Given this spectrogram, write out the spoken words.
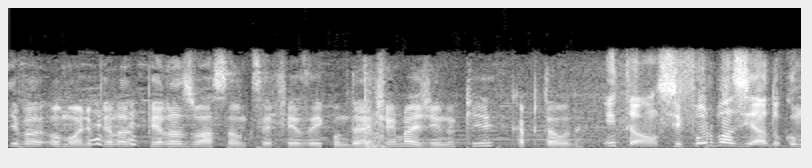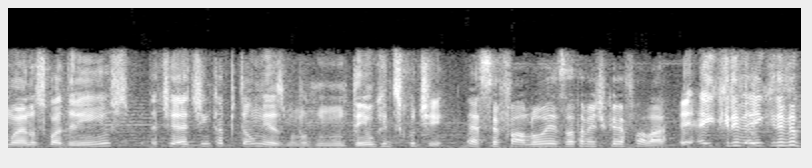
E, vo- ô Mônio, pela, pela zoação que você fez aí com Dante, eu imagino que capitão, né? Então, se for baseado como é nos quadrinhos, é Ti- é Team Capitão mesmo, não, não tem o que discutir. É, você falou exatamente o que eu ia falar. É, é incrível, é incrível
